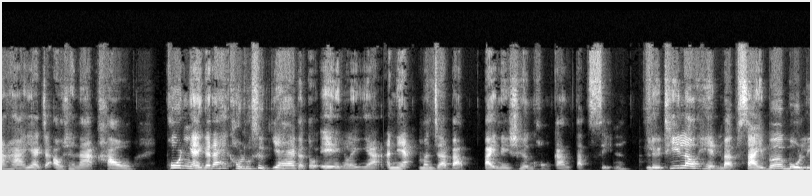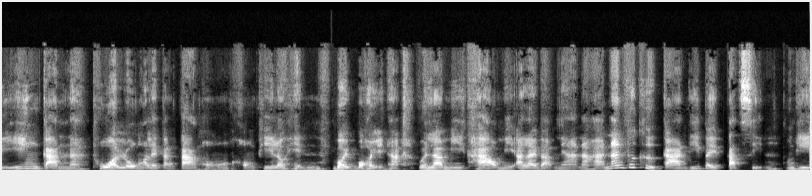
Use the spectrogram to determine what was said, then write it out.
นะคะ อยากจะเอาชนะเขา พูดไงก็ได้ให้เขารู้สึกแย่กับตัวเองอะไรเงี้ย อันเนี้ยมันจะแบบไปในเชิงของการตัดสิน หรือที่เราเห็นแบบไซเบอร์บูลลี่งกันนะ ทัวลงอะไรต่างๆ ของของที่เราเห็นบ่อยๆนะ เวลามีข่าวมีอะไรแบบเนี้ยนะคะ นั่นก็คือการที่ไปตัดสิน บางที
